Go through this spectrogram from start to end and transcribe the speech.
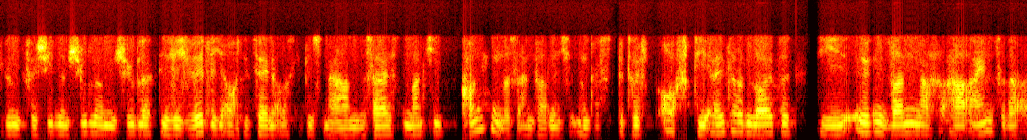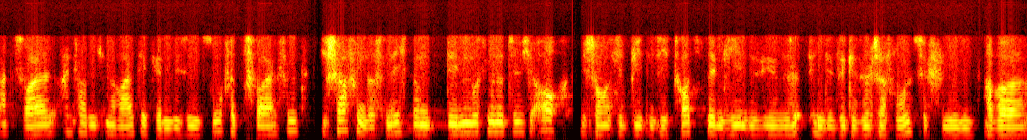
vielen verschiedenen Schülerinnen und Schülern, die sich wirklich auch die Zähne ausgebissen haben. Das heißt, manche konnten das einfach nicht. Und das betrifft oft die älteren Leute, die irgendwann nach A1 oder A2 einfach nicht mehr weiter können. Die sind so verzweifelt, die schaffen das nicht und denen muss man natürlich auch die Chance bieten, sich trotzdem hier in diese, in diese Gesellschaft wohlzufühlen. Aber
